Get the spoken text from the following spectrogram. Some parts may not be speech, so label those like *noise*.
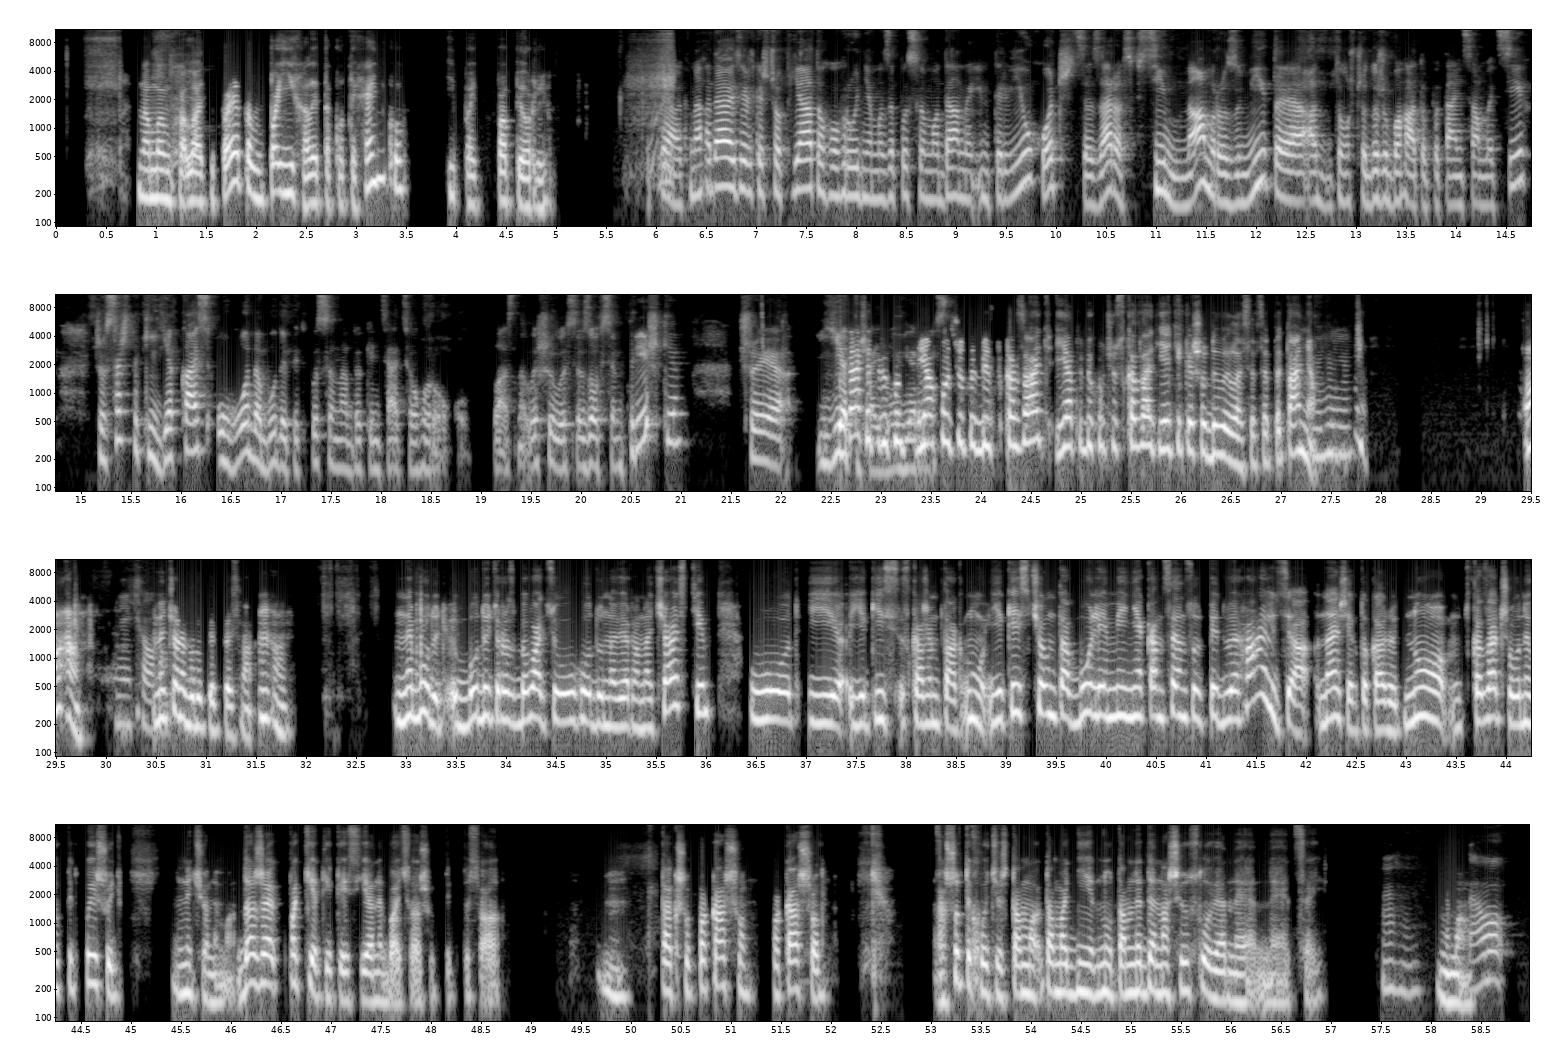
на моєму халаті. Поэтому поїхали тако тихенько і по- поперли. Так, нагадаю тільки, що 5 грудня ми записуємо дане інтерв'ю. Хочеться зараз всім нам розуміти, а тому що дуже багато питань саме цих. Чи все ж таки якась угода буде підписана до кінця цього року? Власне, лишилося зовсім трішки. Чи є Знаєш, я, така хочу- я хочу тобі сказати, я тобі хочу сказати, я тільки що дивилася це питання. Угу. А-а. Нічого. Нічого не буду підписано. Не будуть, будуть розбивати цю угоду, мабуть, на часті. От, і якісь, скажімо так, ну, якийсь в чому-то більш-менш консенсус підвигаються, знаєш, як то кажуть, але сказати, що вони підпишуть, нічого нема. Навіть пакет якийсь я не бачила, щоб підписала. Так що поки що, поки що. А що ти хочеш? Там, там одні, ну там ніде наші условия не, не цей Мгм. нема.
